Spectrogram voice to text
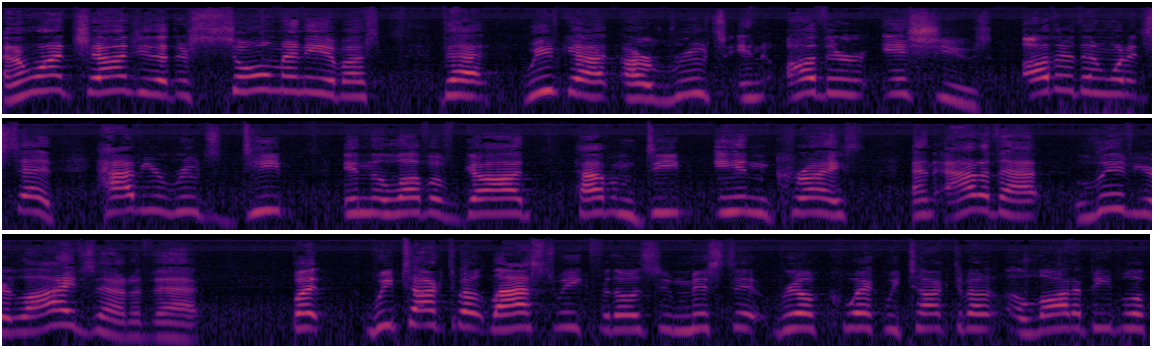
And I want to challenge you that there's so many of us that we've got our roots in other issues, other than what it said. Have your roots deep in the love of God, have them deep in Christ, and out of that, live your lives out of that. But we talked about last week, for those who missed it, real quick, we talked about a lot of people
